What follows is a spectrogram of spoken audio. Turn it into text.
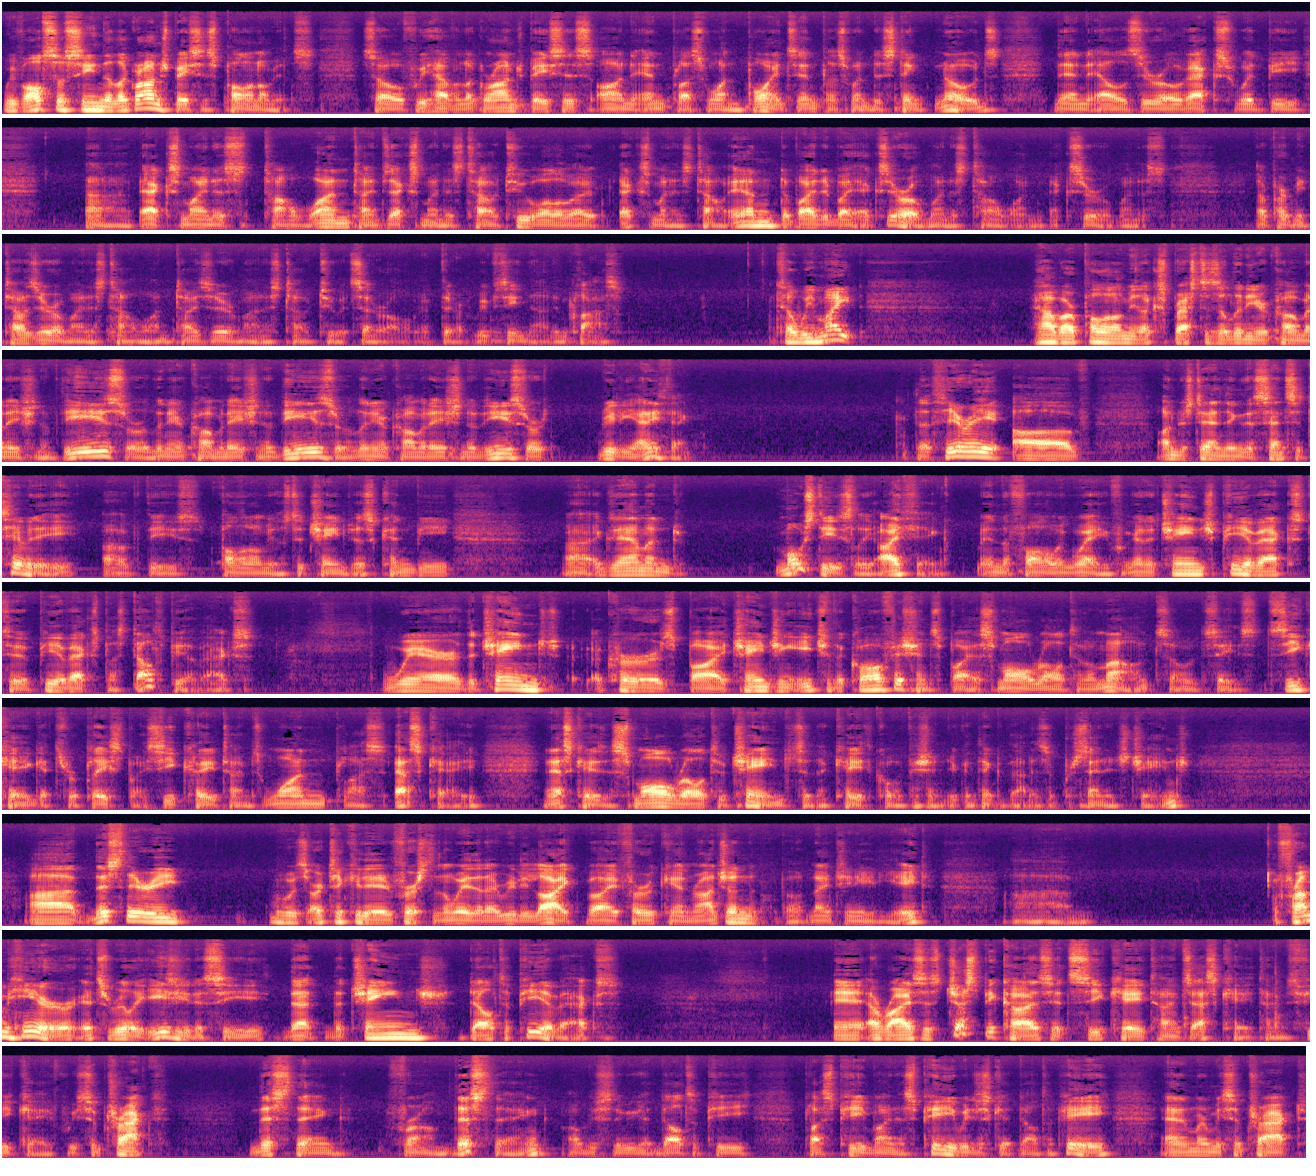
We've also seen the Lagrange basis polynomials. So if we have a Lagrange basis on n plus 1 points, n plus 1 distinct nodes, then L0 of x would be uh, x minus tau 1 times x minus tau 2 all the way x minus tau n divided by x0 minus tau 1, x0 minus uh, pardon me, tau 0 minus tau 1, tau 0 minus tau 2, etc. all the way up there. We've seen that in class. So we might have our polynomial expressed as a linear combination of these, or a linear combination of these, or a linear combination of these, or really anything. The theory of understanding the sensitivity of these polynomials to changes can be uh, examined most easily, I think, in the following way. If we're going to change p of x to p of x plus delta p of x, where the change occurs by changing each of the coefficients by a small relative amount, so say ck gets replaced by ck times 1 plus sk, and sk is a small relative change to the kth coefficient. You can think of that as a percentage change. Uh, this theory was articulated first in the way that I really like by Farouki and Rajan about 1988. Um, from here, it's really easy to see that the change delta p of x eh, arises just because it's ck times sk times vk. If we subtract this thing from this thing, obviously we get delta p plus p minus p, we just get delta p. And when we subtract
